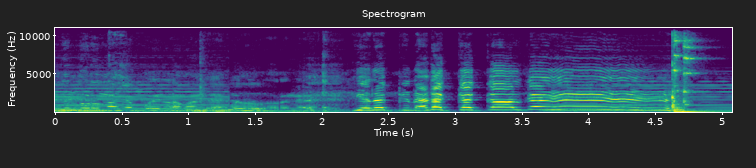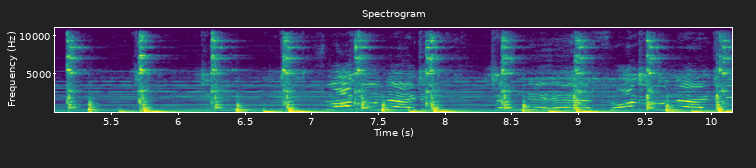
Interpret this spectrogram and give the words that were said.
கொஞ்சம் தூரம் நாங்க போயிடலாம் வாங்க கொஞ்சம் தூரங்க. எனக்கு நடக்க கால்கள். சோறுதடி பெண்ணே சோறுதடி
